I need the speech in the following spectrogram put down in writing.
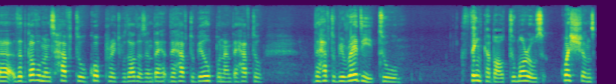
uh, that governments have to cooperate with others and they, they have to be open and they have to they have to be ready to think about tomorrow's questions,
